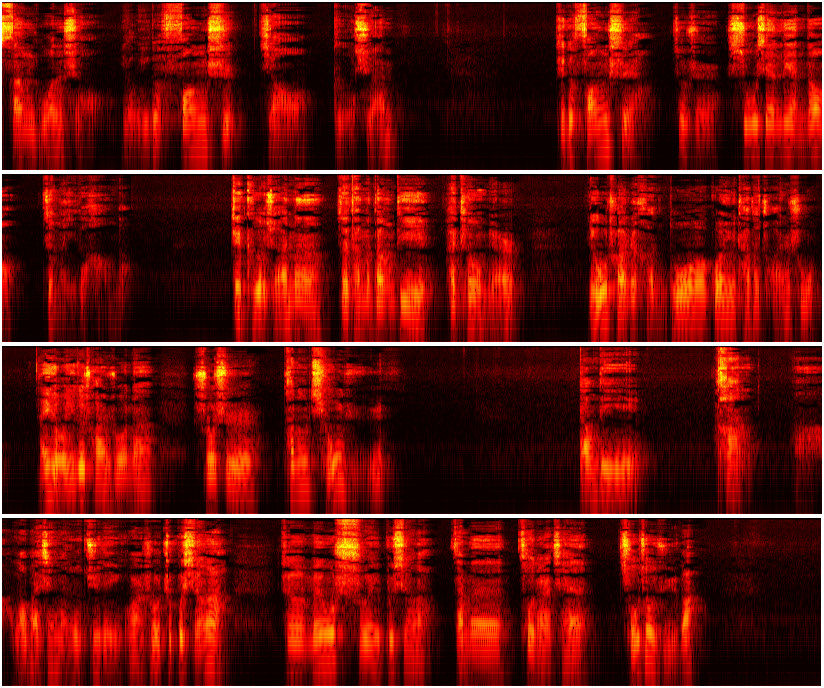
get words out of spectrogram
三国的时候，有一个方士叫葛玄。这个方士啊，就是修仙练道这么一个行当。这葛玄呢，在他们当地还挺有名儿，流传着很多关于他的传说。哎，有一个传说呢，说是他能求雨。当地旱了啊，老百姓们就聚在一块儿说：“这不行啊，这没有水不行啊，咱们凑点钱求求雨吧。”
